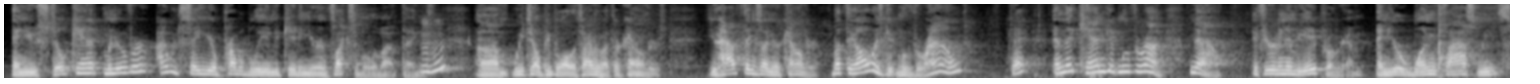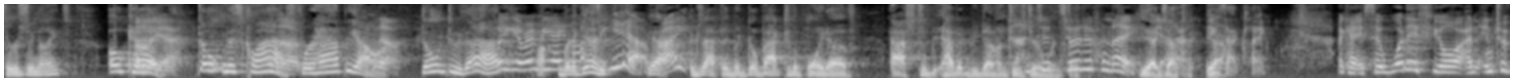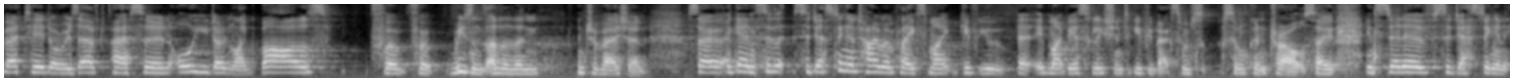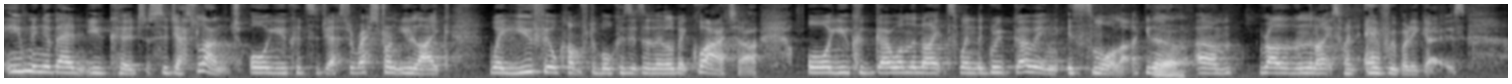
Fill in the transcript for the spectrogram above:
and you still can't maneuver, I would say you're probably indicating you're inflexible about things. Mm-hmm. Um, we tell people all the time about their calendars. You have things on your calendar, but they always get moved around, okay? And they can get moved around. Now, if you're in an MBA program and your one class meets Thursday nights, okay, Oh, yeah. don't miss class No. for happy hour. No. Don't do that. Uh, But your MBA lasts a year, yeah, right? Exactly. But go back to the point of ask to be, have it be done on Tuesday or Wednesday. do a different day. Yeah, exactly. Yeah. Exactly. Okay, so what if you're an introverted or reserved person, or you don't like bars, for for reasons other than introversion. So again, su- suggesting a time and place might give you uh, it might be a solution to give you back some some control. So instead of suggesting an evening event, you could suggest lunch, or you could suggest a restaurant you like where you feel comfortable because it's a little bit quieter, or you could go on the nights when the group going is smaller. You know, Yeah. um, rather than the nights when everybody goes.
